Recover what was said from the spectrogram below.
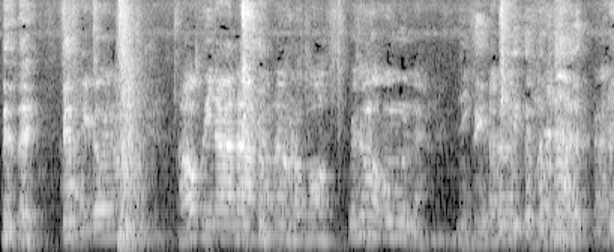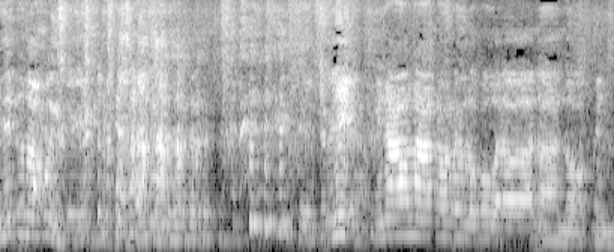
Dudoy. Ah, ikaw naman. Ako, pinaka-nakakatawa ng grupo. Gusto mo ako muna. Hindi. Nandito na ako eh. Hindi, na. pinaka-nakakatawa ng grupo. Wala, ano, ano. Men,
